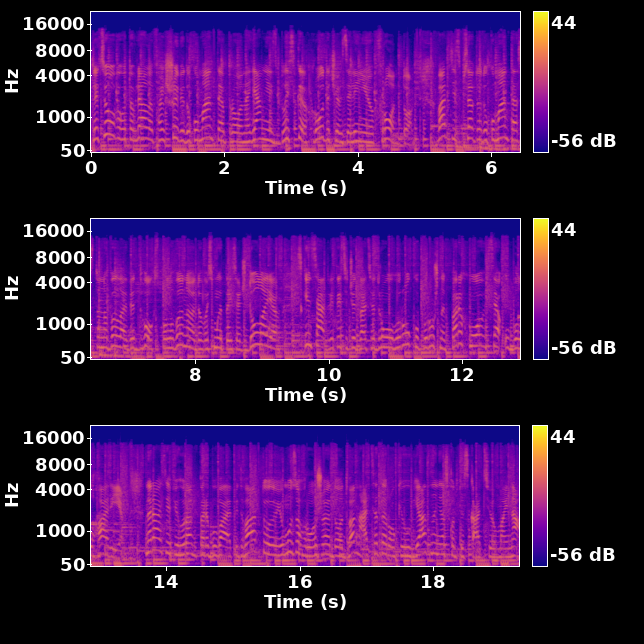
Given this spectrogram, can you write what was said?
Для цього виготовляли фальшиві документи про наявність близьких родичів за лінією фронту. Вартість псевдодокумента становила від 2,5 до 8 тисяч доларів. З кінця 2022 року порушник переховався у Болгарії. Наразі фігурант перебуває під вартою. Йому загрожує до 12 років ув'язнення з конфіскацією майна.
